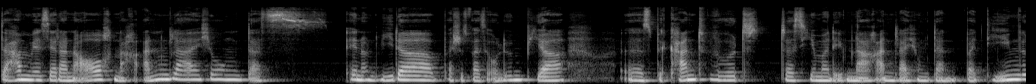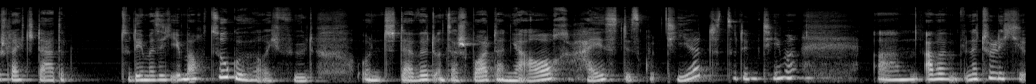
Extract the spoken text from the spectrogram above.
Da haben wir es ja dann auch nach Angleichung, dass hin und wieder, beispielsweise Olympia, es bekannt wird, dass jemand eben nach Angleichung dann bei dem Geschlecht startet, zu dem er sich eben auch zugehörig fühlt. Und da wird unser Sport dann ja auch heiß diskutiert zu dem Thema. Ähm, aber natürlich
